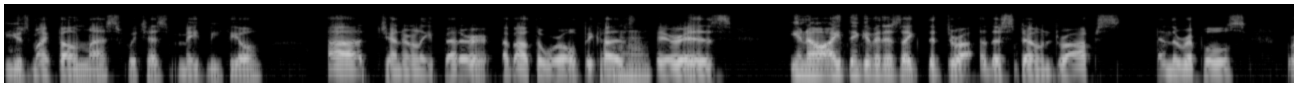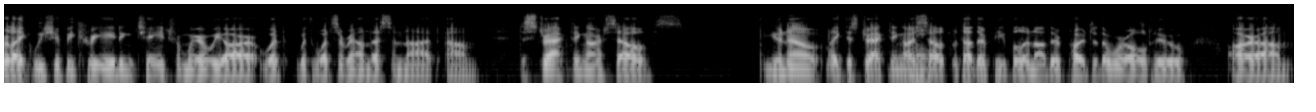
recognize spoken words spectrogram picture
use my phone less, which has made me feel uh generally better about the world because Mhm. there is you know, I think of it as like the dro- the stone drops and the ripples. We're like we should be creating change from where we are, what with what's around us, and not um, distracting ourselves. You know, like distracting ourselves with other people in other parts of the world who are um,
